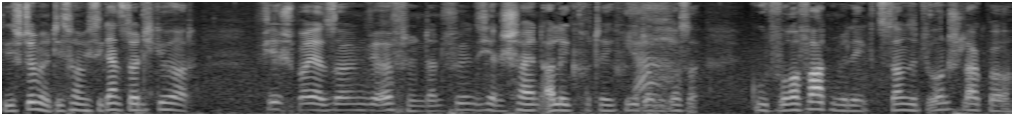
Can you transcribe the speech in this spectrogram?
Diese Stimme, diesmal habe ich sie ganz deutlich gehört. Vier Speier sollen wir öffnen, dann fühlen sich anscheinend alle Kriterien ja. mit Wasser. Gut, worauf warten wir, Link? Zusammen sind wir unschlagbar.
